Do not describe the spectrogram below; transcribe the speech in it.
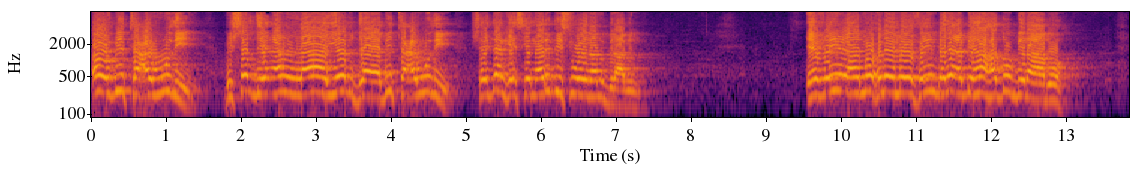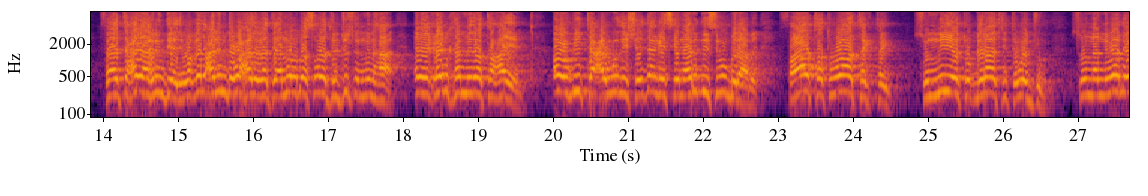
Aw bitacawudi bishardi an laa yabda bitacawudi shaydaanka iska naaridiisii waa inaanu bilaabin wuxuu leeya fain bada'a bihaa hadduu bilaabo. Faatixada akhrinteedii waqad calimta waxaad ogaatay ana albasmalata juzun minha inay qeyb ka mida tahay. Aw bitacawudi shaydaanka iska naaridiisii u bilaabay. Faatat waa tagtay sunniyatu qiraa'ati tawajuh sunanimadii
